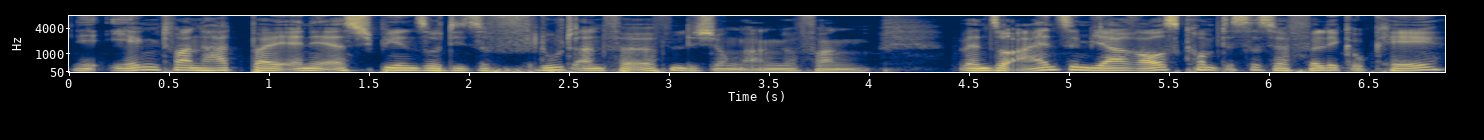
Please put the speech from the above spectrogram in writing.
Nee, irgendwann hat bei NES-Spielen so diese Flut an Veröffentlichungen angefangen. Wenn so eins im Jahr rauskommt, ist das ja völlig okay.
